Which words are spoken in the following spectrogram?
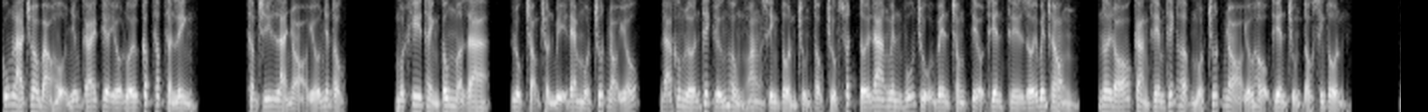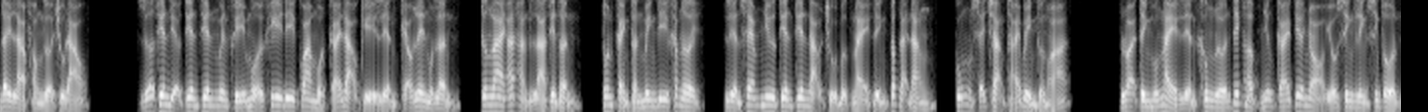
cũng là cho bảo hộ những cái kia yếu đối cấp thấp thần linh, thậm chí là nhỏ yếu nhân tộc. Một khi thành công mở ra, lục trọng chuẩn bị đem một chút nhỏ yếu, đã không lớn thích hướng hồng hoang sinh tồn chủng tộc trục xuất tới đa nguyên vũ trụ bên trong tiểu thiên thế giới bên trong, nơi đó càng thêm thích hợp một chút nhỏ yếu hậu thiên chủng tộc sinh tồn. Đây là phòng ngừa chú đáo giữa thiên địa tiên thiên nguyên khí mỗi khi đi qua một cái đạo kỳ liền kéo lên một lần, tương lai át hẳn là thiên thần, tôn cảnh thần minh đi khắp nơi, liền xem như tiên thiên đạo chủ bực này đỉnh cấp đại năng, cũng sẽ trạng thái bình thường hóa. Loại tình huống này liền không lớn thích hợp những cái kia nhỏ yếu sinh linh sinh tồn.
